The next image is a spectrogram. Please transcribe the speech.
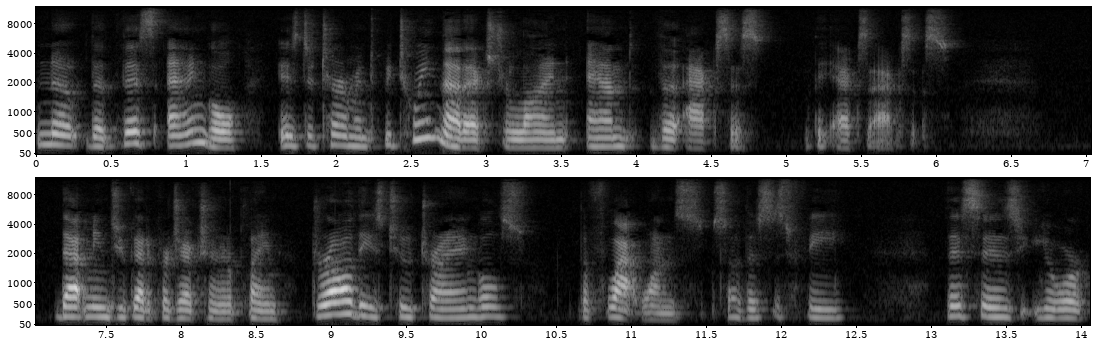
note that this angle is determined between that extra line and the axis, the x-axis. That means you've got a projection in a plane. Draw these two triangles, the flat ones. So this is phi. This is your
